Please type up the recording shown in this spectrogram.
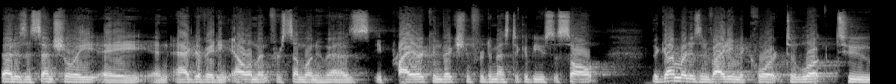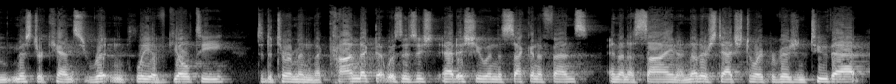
That is essentially a, an aggravating element for someone who has a prior conviction for domestic abuse assault. The government is inviting the court to look to Mr. Kent's written plea of guilty to determine the conduct that was at issue in the second offense and then assign another statutory provision to that.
